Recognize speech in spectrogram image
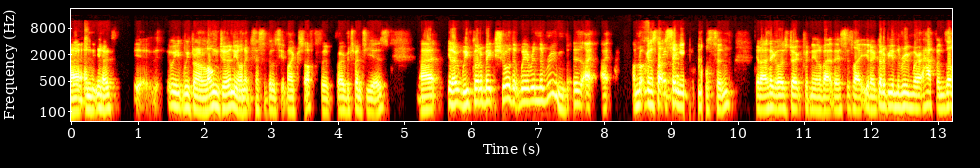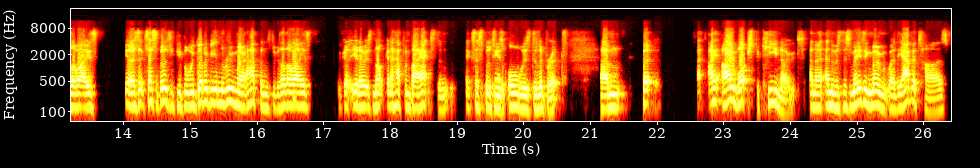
uh, and you know, we, we've been on a long journey on accessibility at Microsoft for, for over 20 years. Uh, you know, we've got to make sure that we're in the room. I, I, am not going to start singing Hamilton. You know, I think I was joking with Neil about this. It's like, you know, got to be in the room where it happens. Otherwise, you know, as accessibility people, we've got to be in the room where it happens because otherwise, got, you know, it's not going to happen by accident. Accessibility is always deliberate. Um, but I, I, watched the keynote and, and there was this amazing moment where the avatars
